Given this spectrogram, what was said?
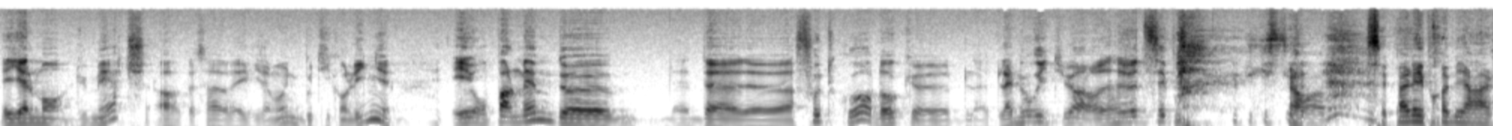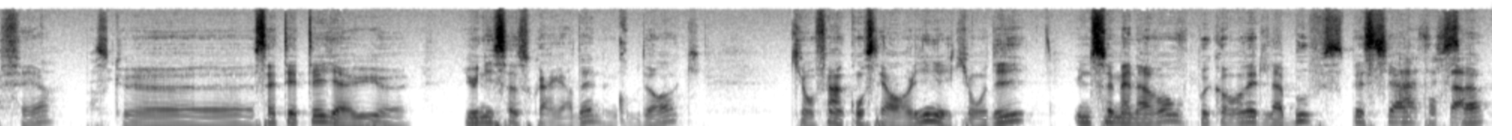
également du merch, ah, bah, ça évidemment une boutique en ligne, et on parle même de, de, de, court, donc euh, de, la, de la nourriture. Alors je ne sais pas. C'est pas les premières à le faire, parce que cet été, il y a eu Unison Square Garden, un groupe de rock, qui ont fait un concert en ligne et qui ont dit, une semaine avant, vous pouvez commander de la bouffe spéciale Ah, pour ça.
